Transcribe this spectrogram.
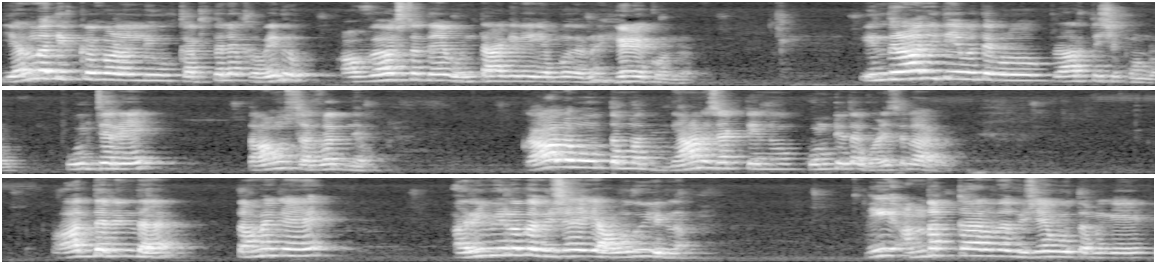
ಎಲ್ಲ ದಿಕ್ಕುಗಳಲ್ಲಿಯೂ ಕತ್ತಲೆ ಕವಿದು ಅವ್ಯವಸ್ಥತೆ ಉಂಟಾಗಿದೆ ಎಂಬುದನ್ನು ಹೇಳಿಕೊಂಡರು. ಇಂದ್ರಾದಿ ದೇವತೆಗಳು ಪ್ರಾರ್ಥಿಸಿಕೊಂಡರು. ಪೂಜ್ಯರೇ, ತಾವು ಸರ್ವಜ್ಞರು. ಕಾಲವು ತಮ್ಮ ಜ್ಞಾನ ಶಕ್ತಿಯನ್ನು ಕುಂಠಿತಗೊಳಿಸಲಾರದು ಆದ್ದರಿಂದ ತಮಗೆ ಅರಿವಿರದ ವಿಷಯ ಯಾವುದೂ ಇಲ್ಲ. ಈ ಅಂಧಕಾರದ ವಿಷಯವು ತಮಗೆ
